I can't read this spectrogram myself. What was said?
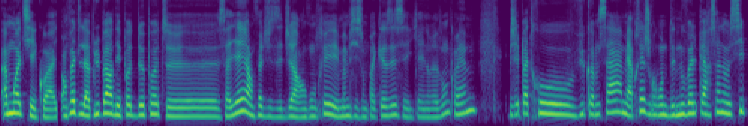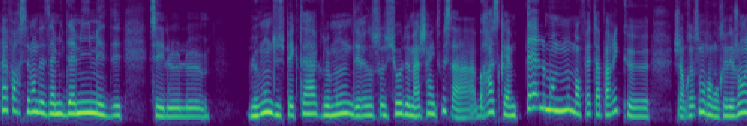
à moitié quoi. En fait, la plupart des potes de potes, euh, ça y est, en fait, je les ai déjà rencontrés et même s'ils sont pas casés, c'est qu'il y a une raison quand même. J'ai pas trop vu comme ça, mais après, je rencontre des nouvelles personnes aussi, pas forcément des amis d'amis, mais des... c'est le, le, le monde du spectacle, le monde des réseaux sociaux, de machin et tout, ça brasse quand même tellement de monde en fait à Paris que j'ai l'impression de rencontrer des gens.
